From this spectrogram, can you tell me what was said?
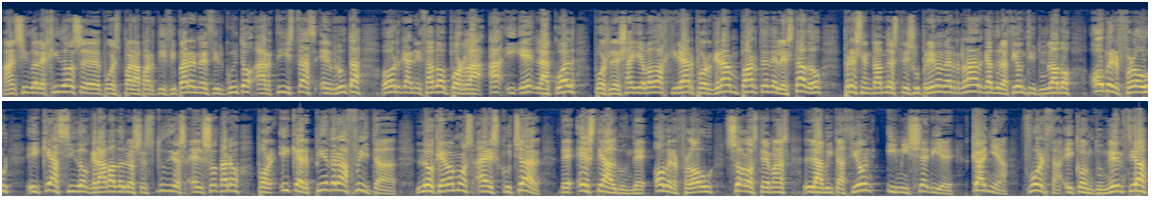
han sido elegidos eh, pues para participar en el circuito Artistas en Ruta organizado por la AIE, la cual pues les ha llevado a girar por gran parte del estado, presentando este su primer larga duración titulado Overflow y que ha sido grabado en los estudios El Sótano por Iker Piedra Fita. Lo que vamos a escuchar de este álbum de Overflow son los temas La habitación y miserie, caña, fuerza y contundencia,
